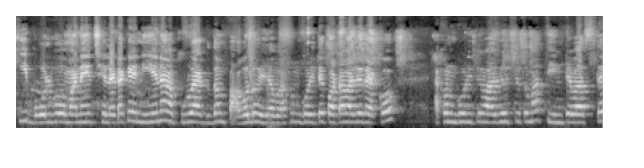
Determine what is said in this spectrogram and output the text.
কি বলব মানে ছেলেটাকে নিয়ে না পুরো একদম পাগল হয়ে যাব। এখন ঘড়িতে কটা বাজে দেখো? এখন ঘড়িতে বাজে হচ্ছে তোমার তিনটে বাজতে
